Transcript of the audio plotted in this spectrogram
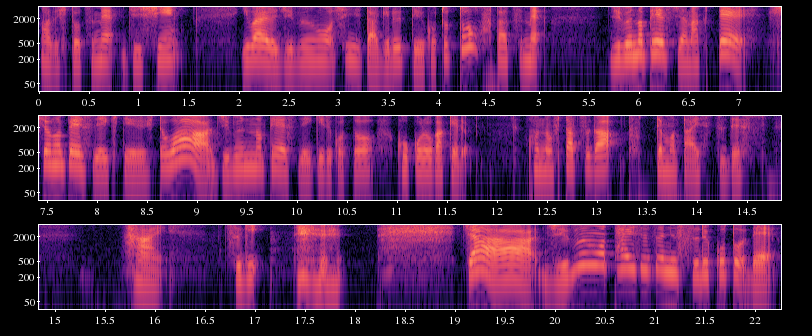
まず一つ目自信いわゆる自分を信じてあげるっていうことと二つ目自分のペースじゃなくて人のペースで生きている人は自分のペースで生きることを心がけるこの二つがとっても大切ですはい次。じゃあ、自分を大切にすることで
